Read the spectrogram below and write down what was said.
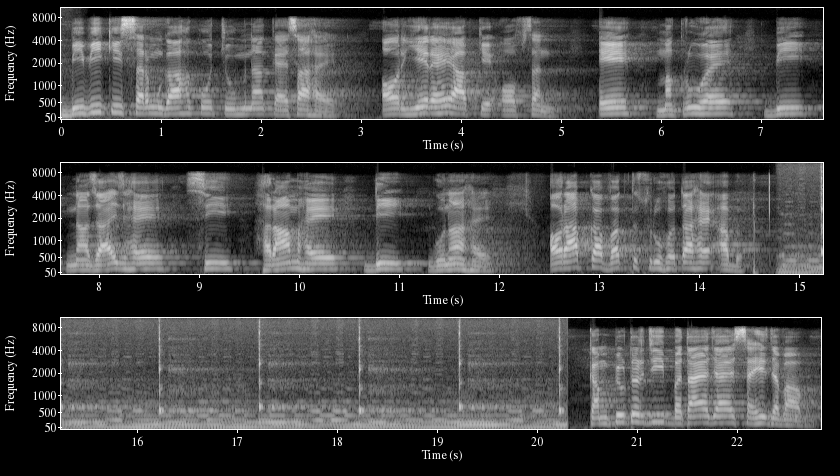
बीवी की शर्मगाह को चूमना कैसा है? और ये रहे आपके ऑप्शन। ए मकरू है। बी नाजायज़ है सी हराम है डी गुनाह है। और आपका वक्त शुरू होता है अब। कंप्यूटर जी, बताया जाए सही जवाब।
